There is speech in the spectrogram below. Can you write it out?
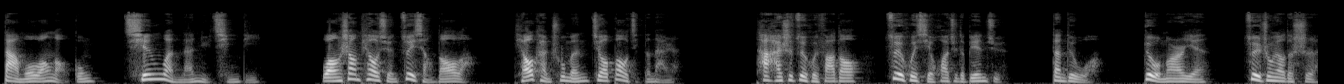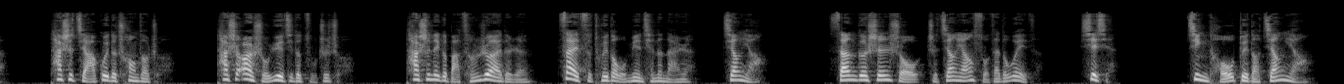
大魔王老公、千万男女情敌、网上票选最想刀了、调侃出门就要报警的男人。他还是最会发刀、最会写话剧的编剧。但对我、对我们而言，最重要的是，他是贾贵的创造者，他是二手乐季的组织者，他是那个把曾热爱的人再次推到我面前的男人江阳。三哥伸手指江阳所在的位子，谢谢。镜头对到江阳，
